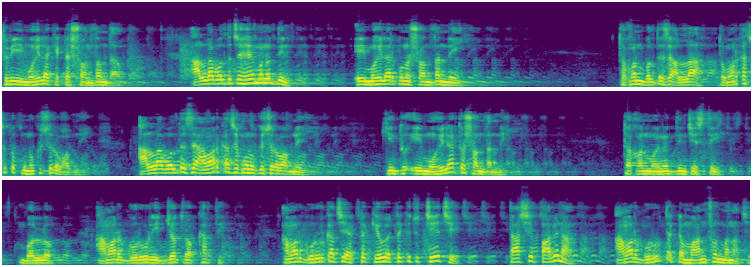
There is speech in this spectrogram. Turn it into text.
তুমি এই মহিলাকে একটা সন্তান দাও। আল্লাহ বলতেছে, হে মনুদ্দিন, এই মহিলার কোনো সন্তান নেই। তখন বলতেছে, আল্লাহ, তোমার কাছে তো কোনো কিছুর অভাব নেই। আল্লাহ বলতেছে, আমার কাছে কোনো কিছুর অভাব নেই, কিন্তু এই মহিলার তো সন্তান নেই। তখন মইনুদ্দিন চিস্তি বলল, আমার গুরুর ইজ্জত রক্ষার্থে আমার গুরুর কাছে একটা কেউ একটা কিছু চেয়েছে, তা সে পাবে না। আমার গুরুর তো একটা মান সম্মান আছে।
